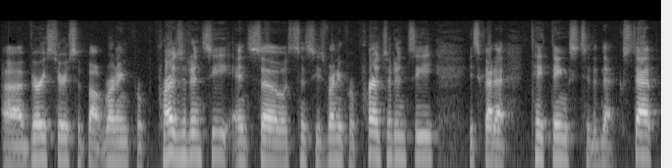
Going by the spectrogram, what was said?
uh, very serious about running for presidency. And so, since he's running for presidency, he's got to take things to the next step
